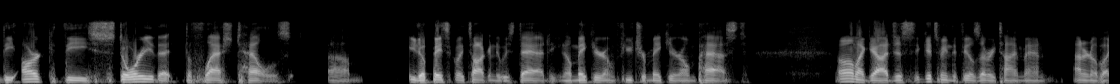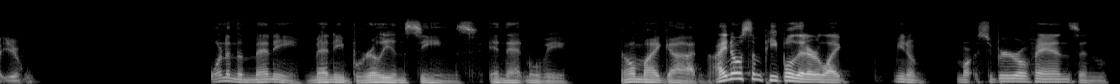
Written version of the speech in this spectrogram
the arc the story that the flash tells um, you know, basically talking to his dad, you know, make your own future, make your own past. Oh my God, just it gets me in the feels every time, man. I don't know about you. One of the many, many brilliant scenes in that movie. Oh my God. I know some people that are like, you know, superhero fans and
